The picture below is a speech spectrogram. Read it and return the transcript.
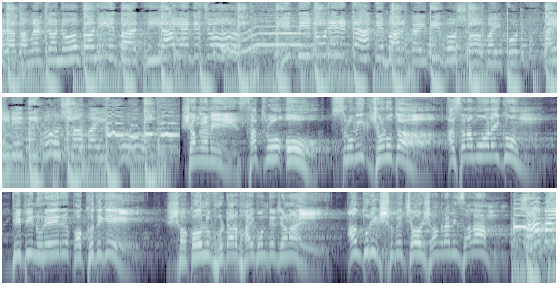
সারা বাংলার জনগণে বাঁধিয়া একজোট বিপিনুরের টাকে বারকাই দিব সবাই ভোট। হাইরে দিব সবাই ভোট। সংগ্রামী ছাত্র ও শ্রমিক জনতা আসসালামু আলাইকুম। বিপি নূরের পক্ষ থেকে সকল ভোটার ভাই বোনদের জানাই আন্তরিক শুভেচ্ছা ও সংগ্রামী সালাম। সবাই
